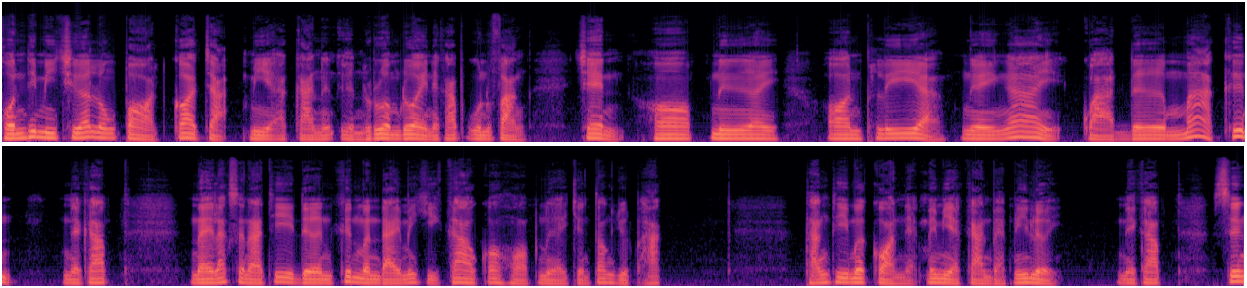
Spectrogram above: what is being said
คนที่มีเชื้อลงปอดก็จะมีอาการอื่น ๆ ร่วมด้วยนะครับคุณฟัง เช่น หอบเหนื่อย อ่อนเพลีย เหนื่อยง่ายกว่าเดิมมากขึ้นนะครับ ในลักษณะที่เดินขึ้นบันไดไม่กี่ก้าวก็หอบเหนื่อยจนต้องหยุดพัก ทั้งที่เมื่อก่อนเนี่ยไม่มีอาการแบบนี้เลย นะครับซึ่ง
